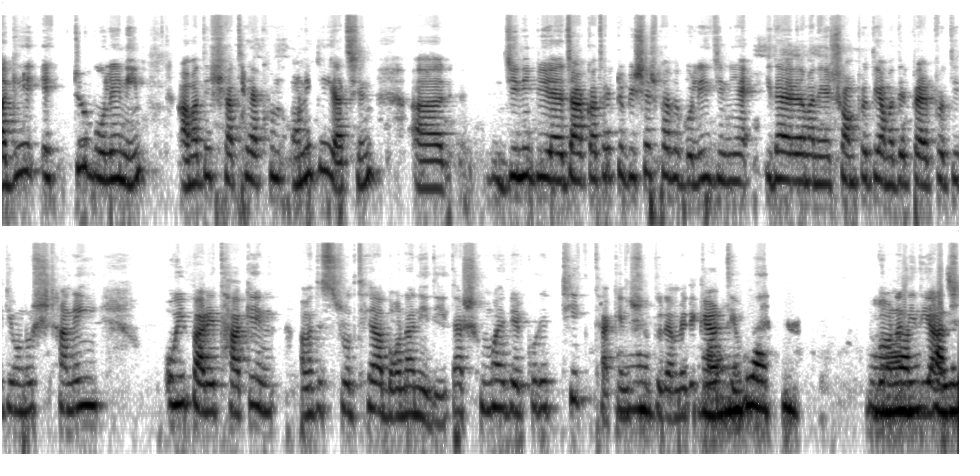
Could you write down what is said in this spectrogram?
আগে একটু বলে নি আমাদের সাথে এখন অনেকেই আছেন। যিনি যার কথা একটু বিশেষভাবে বলি যিনি মানে সম্প্রতি আমাদের প্রায় প্রতিটি অনুষ্ঠানেই ওই পারে থাকেন আমাদের শ্রদ্ধা বনানিধি। তার সময় বের করে ঠিক থাকেন হ্যাঁ, সুদূর আমেরিকাতেও বনানিধি আছে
